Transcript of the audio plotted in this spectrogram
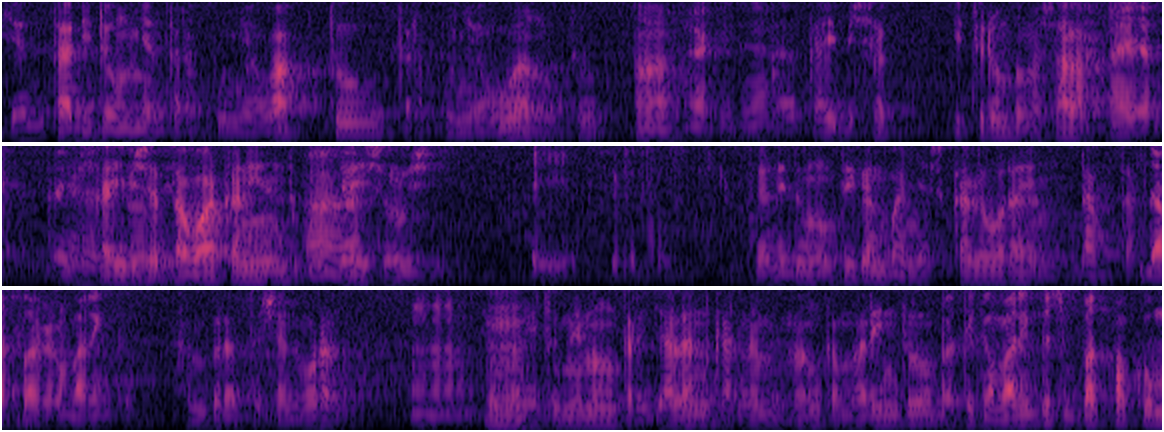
yang tadi dongnya terpunya waktu terpunya uang itu Ah. nah gitu ya nah, kai bisa itu dong pemasalah ah, iya kayak kai gitu, bisa gitu. tawarkan ini untuk Ah. menjadi solusi iya dan itu membuktikan banyak sekali orang yang daftar daftar kemarin tuh hampir ratusan orang hmm. Dan itu memang terjalan karena memang kemarin tuh berarti kemarin tuh sempat vakum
